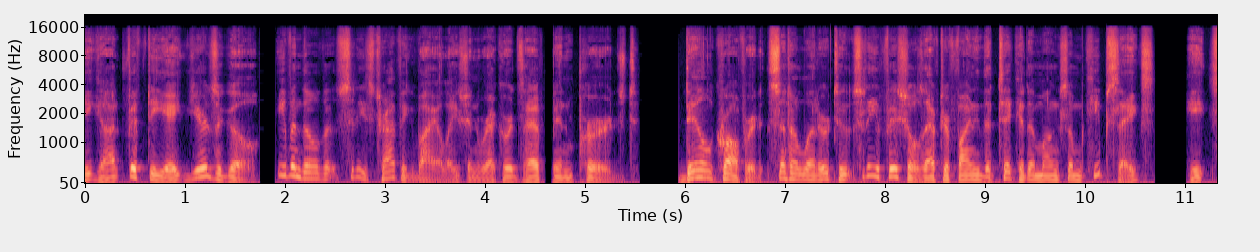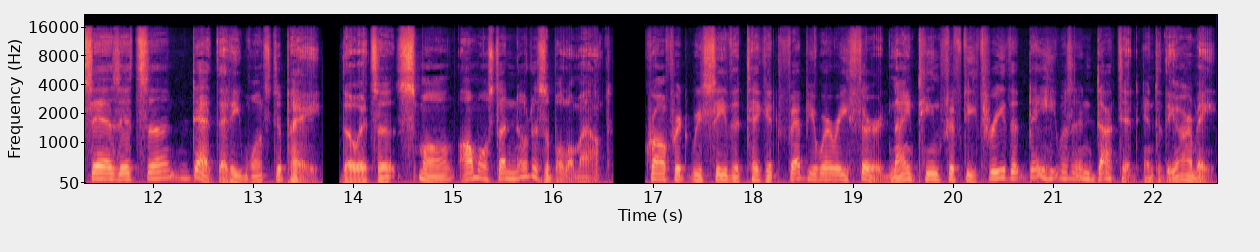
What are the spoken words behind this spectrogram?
he got 58 years ago, even though the city's traffic violation records have been purged. Dale Crawford sent a letter to city officials after finding the ticket among some keepsakes he says it's a debt that he wants to pay, though it's a small, almost unnoticeable amount. Crawford received the ticket February 3, 1953, the day he was inducted into the Army.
